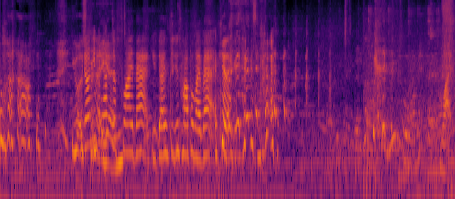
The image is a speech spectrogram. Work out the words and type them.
Wow. You You don't even have again. to fly back. You guys can just hop on my back and I can take us back. What?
